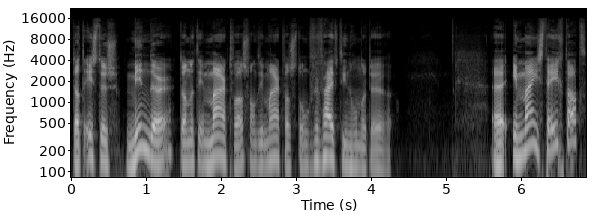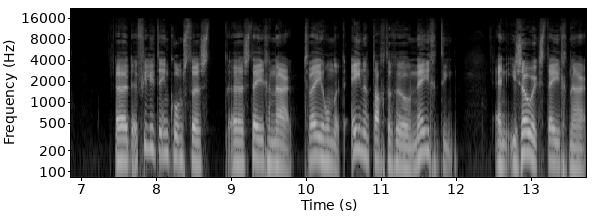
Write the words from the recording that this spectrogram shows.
Dat is dus minder dan het in maart was, want in maart was het ongeveer 1500 euro. Uh, in mei steeg dat. Uh, de affiliate inkomsten uh, stegen naar 281,19 euro. En Izoix steeg naar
